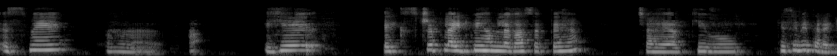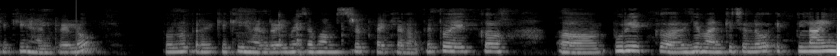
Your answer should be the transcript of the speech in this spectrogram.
इसमें ये एक स्ट्रिप लाइट भी हम लगा सकते हैं, चाहे आपकी वो किसी भी तरह की की हैंड रेल हो, दोनों तरह की हैंड रेल में जब हम स्ट्रिप लाइट लगाते हैं तो एक पूरी एक, ये मान के चलो, एक लाइन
